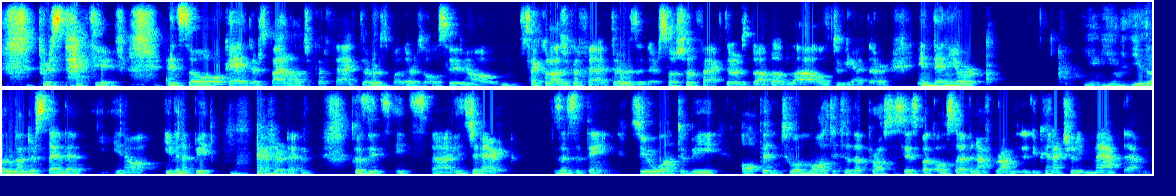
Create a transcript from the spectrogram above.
perspective. And so, okay, there's biological factors, but there's also, you know, psychological factors and there's social factors, blah, blah, blah, all together. And then you're you, you, you don't understand that you know even a bit better than because it's it's uh, it's generic that's the thing. So you want to be open to a multitude of processes, but also have enough ground that you can actually map them.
